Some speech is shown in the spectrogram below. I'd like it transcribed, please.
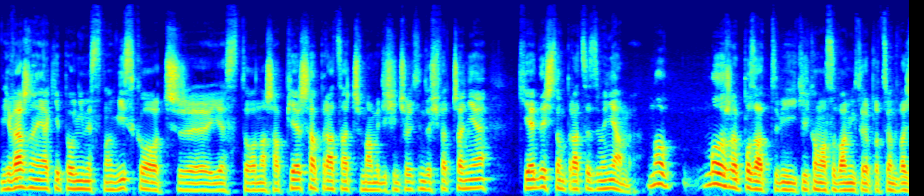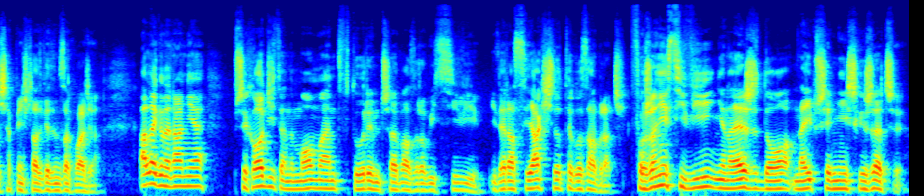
Nieważne jakie pełnimy stanowisko, czy jest to nasza pierwsza praca, czy mamy 10-letnie doświadczenie, kiedyś tą pracę zmieniamy. No, może poza tymi kilkoma osobami, które pracują 25 lat w jednym zakładzie. Ale generalnie przychodzi ten moment, w którym trzeba zrobić CV. I teraz jak się do tego zabrać? Tworzenie CV nie należy do najprzyjemniejszych rzeczy.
